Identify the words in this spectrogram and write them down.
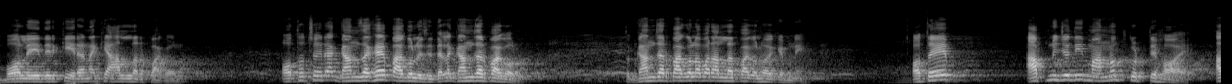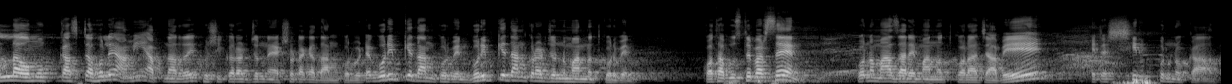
বলে এদেরকে, এরা নাকি আল্লাহর পাগল। অথচ এরা গাঞ্জা খায় পাগল হয়েছে। তাহলে গাঞ্জার পাগল। তো গাঞ্জার পাগল আবার আল্লাহর পাগল হয় কেমনে? অতএব আপনি যদি মানত করতে হয়, আল্লাহ অমুক কাজটা হলে আমি আপনারাই খুশি করার জন্য একশো টাকা দান করব। এটা গরিবকে দান করবেন। গরিবকে দান করার জন্য মানত করবেন। কথা বুঝতে পারছেন? কোন মাজারে মানত করা যাবে? এটা শিরপূর্ণ কাজ।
